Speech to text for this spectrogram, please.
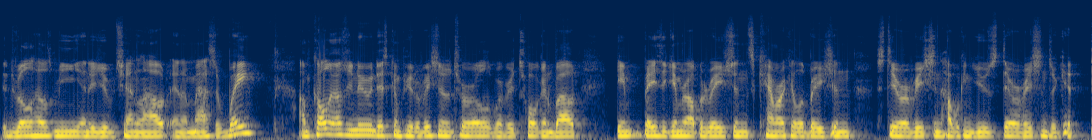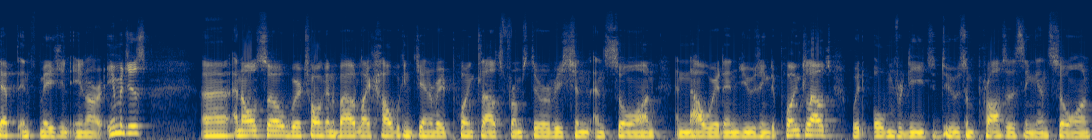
It will help me and the YouTube channel out in a massive way. I'm calling also new in this computer vision tutorial where we're talking about basic image operations, camera calibration, stereo vision, how we can use stereo vision to get depth information in our images. Uh, and also we're talking about like how we can generate point clouds from stereo vision and so on. And now we're then using the point clouds with Open3D to do some processing and so on.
